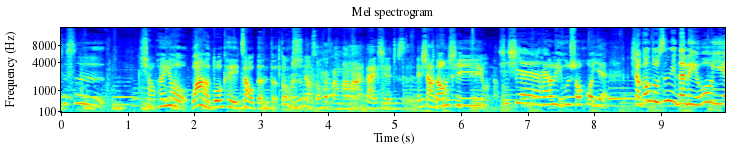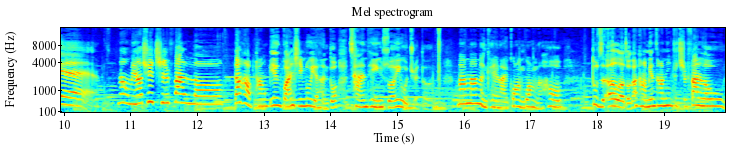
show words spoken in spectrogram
这是小朋友挖耳朵可以照灯的就我东西们这边有时候会帮妈妈带一些，就是哎小东可以用小，东西。谢谢，还有礼物收获耶！小公主是你的礼物耶。那我们要去吃饭喽，刚好旁边关心路也很多餐厅，所以我觉得妈妈们可以来逛逛，然后肚子饿了走到旁边餐厅去吃饭喽。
